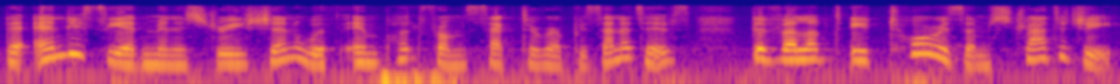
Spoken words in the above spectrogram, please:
the NDC administration, with input from sector representatives, developed a tourism strategy.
